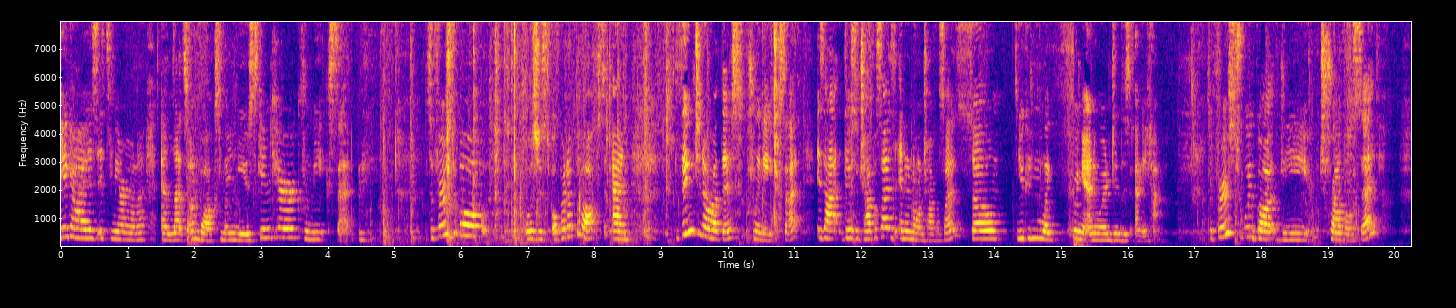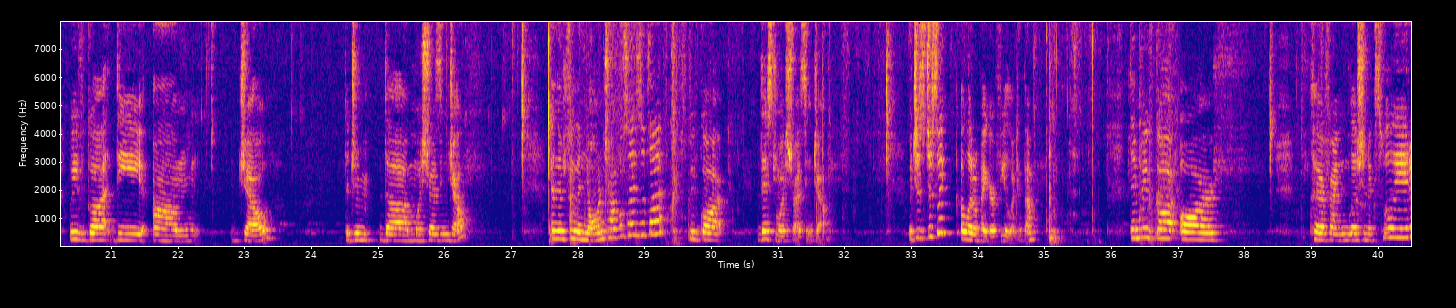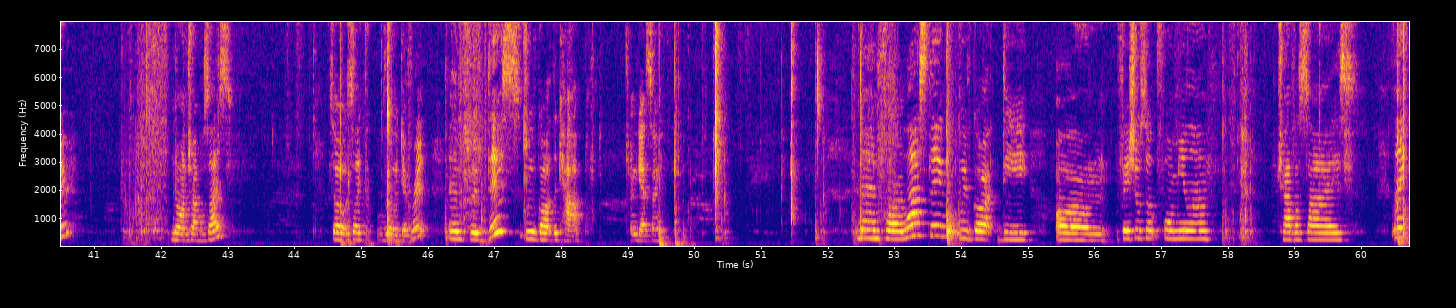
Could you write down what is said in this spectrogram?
Hey guys, it's me Ariana, and let's unbox my new skincare Clinique set. So first of all, let's just open up the box, and the thing to know about this Clinique set is that there's a travel size and a non-travel size, so you can like bring it anywhere and do this anytime. So first we've got the travel set. We've got the um, gel, the the moisturizing gel. And then for the non-travel size of that, we've got this moisturizing gel, which is just like a little bigger if you look at them. Then we've got our clarifying lotion exfoliator, non-travel size. So it's like really different. And then for this, we've got the cap, I'm guessing. And then for our last thing, we've got the um, facial soap formula, travel size. Like,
